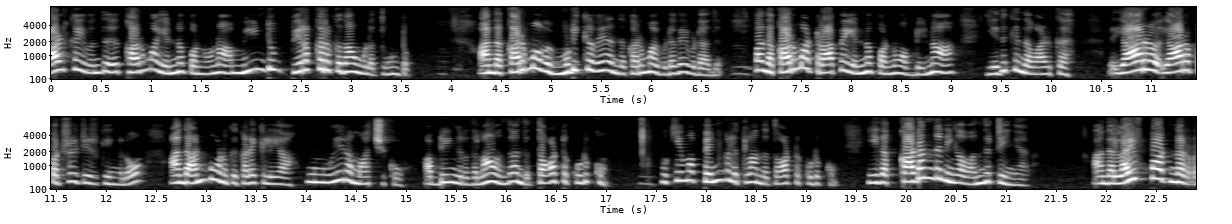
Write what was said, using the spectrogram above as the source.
வாழ்க்கை வந்து கர்மா என்ன பண்ணும்னா மீண்டும் பிறக்கறதுக்கு தான் உங்களை தூண்டும். அந்த கர்மாவை முடிக்கவே அந்த கர்மா விடவே விடாது. இப்போ அந்த கர்மா ட்ராப்பை என்ன பண்ணும் அப்படின்னா எதுக்கு இந்த வாழ்க்கை? யாரை யாரை பற்றிட்டு இருக்கீங்களோ அந்த அன்பு உனக்கு கிடைக்கலையா? உன் உயிரை மாச்சிக்கோ அப்படிங்கிறதெல்லாம் வந்து அந்த தாட்டை கொடுக்கும். முக்கியமாக பெண்களுக்கெல்லாம் அந்த தாட்டை கொடுக்கும். இதை கடந்து நீங்கள் வந்துட்டீங்க. அந்த லைஃப் பார்ட்னர்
